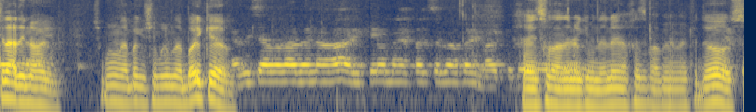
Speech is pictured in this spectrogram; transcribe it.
זאלגע זאלגע שמורים לבוקר, שמורים לבוקר. חייסו לנו אלוקים דנו יחס ברבים הקדוס.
